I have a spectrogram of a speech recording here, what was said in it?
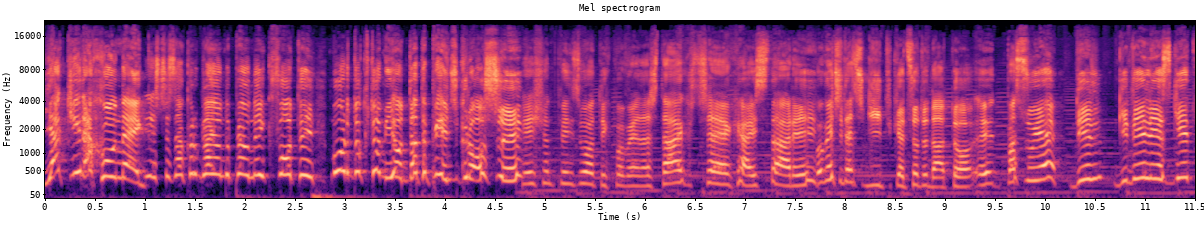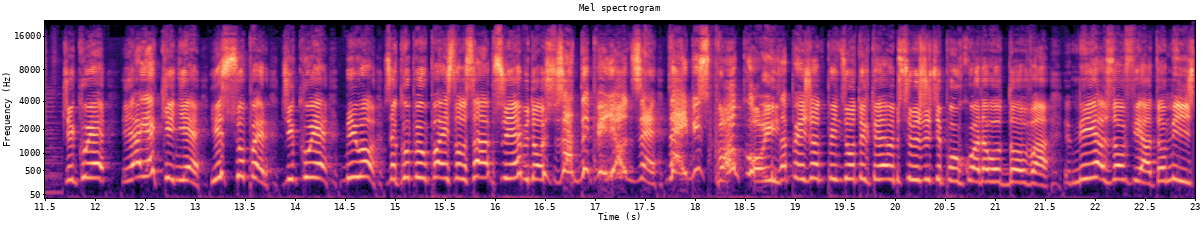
Jaki rachunek? Jeszcze zaokrąglają do pełnej kwoty! Mordo, kto mi odda te 5 groszy? 55 zł powiadasz, tak? Czekaj, stary. Mogę ci dać gitkę, co ty na to? E, pasuje? Deal? Deal jest git? Dziękuję. Ja jakie nie? Jest super! Dziękuję! Miło! Zakupił państwo, to sama przyjemność! Żadne pieniądze! Daj mi spokój! Za 55 zł to ja bym sobie życie poukładał od nowa. Mija Zofia, to miś,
